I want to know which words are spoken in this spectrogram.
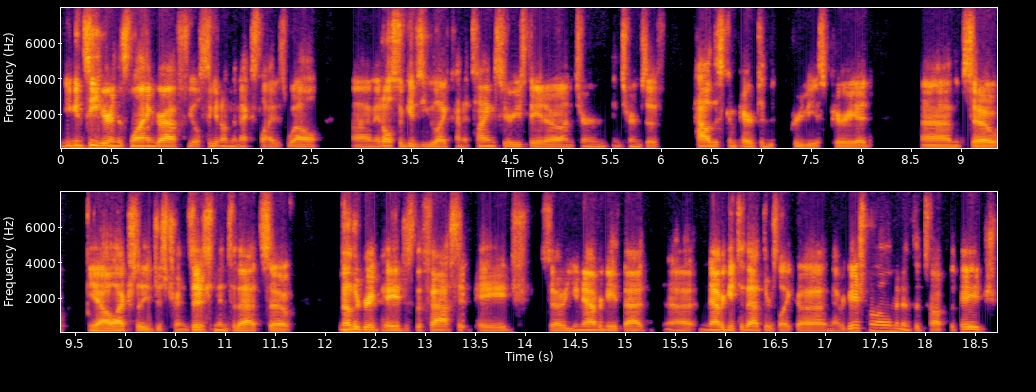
you can see here in this line graph, you'll see it on the next slide as well. Um, it also gives you like kind of time series data on term, in terms of how this compared to the previous period. Um, so yeah, I'll actually just transition into that. So another great page is the facet page. So you navigate that, uh, navigate to that. There's like a navigational element at the top of the page.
